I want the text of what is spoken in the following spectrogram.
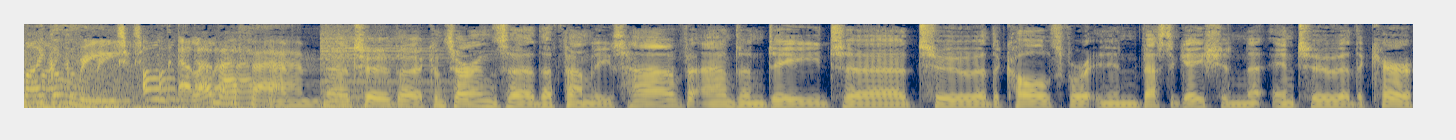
Michael Reade on LMFM. Now, to the concerns uh, that families have, and indeed uh, to the calls for an investigation into the care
